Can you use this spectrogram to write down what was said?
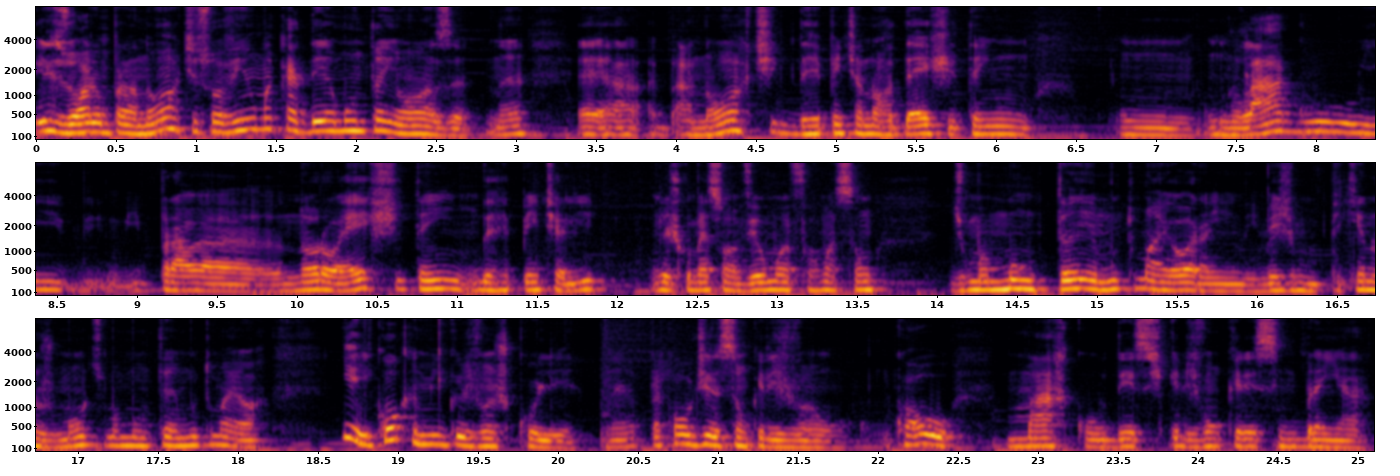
eles olham para norte e só vem uma cadeia montanhosa, né? É, a, a, norte, de repente a nordeste tem um, um, um lago e, e para noroeste tem, de repente ali, eles começam a ver uma formação de uma montanha muito maior ainda, em vez de pequenos montes, uma montanha muito maior. E aí, qual caminho que eles vão escolher? Né? Para qual direção que eles vão? Qual marco desses que eles vão querer se embrenhar?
